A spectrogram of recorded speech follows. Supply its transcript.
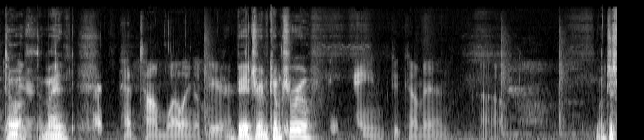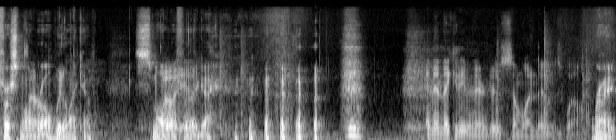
in don't there. man, Had, had Tom Welling appear. be a dream come true. Cain could come in. Uh, Well, just for a small So- role, we don't like him. Small Well, role for yeah. that guy. and then they could even introduce someone new as well. right,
